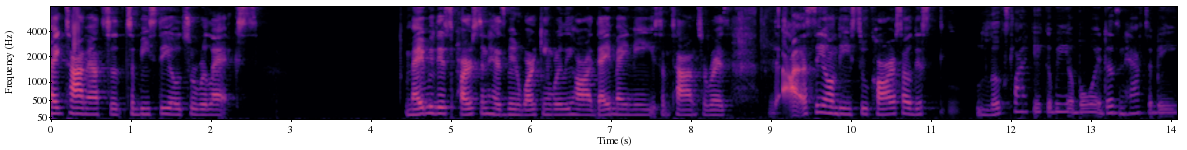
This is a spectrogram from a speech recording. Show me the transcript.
Take time out to, to be still, to relax. Maybe this person has been working really hard. They may need some time to rest. I see on these two cards, so this looks like it could be a boy. It doesn't have to be.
